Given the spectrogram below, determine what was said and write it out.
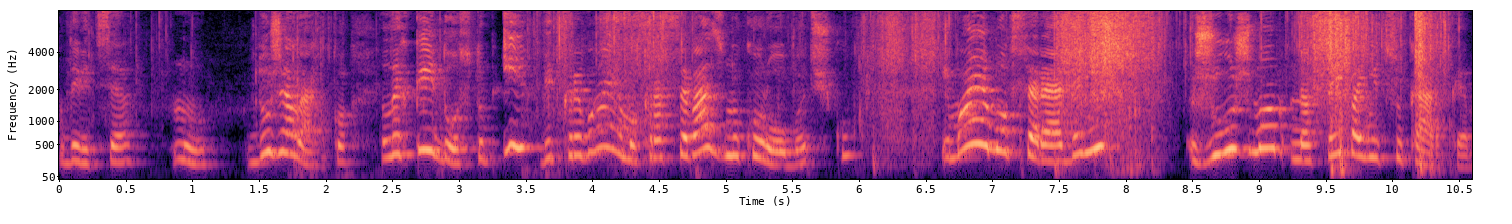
Дивіться, ну, дуже легко. Легкий доступ. І відкриваємо красивезну коробочку. І маємо всередині жужмом насипані цукерки.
